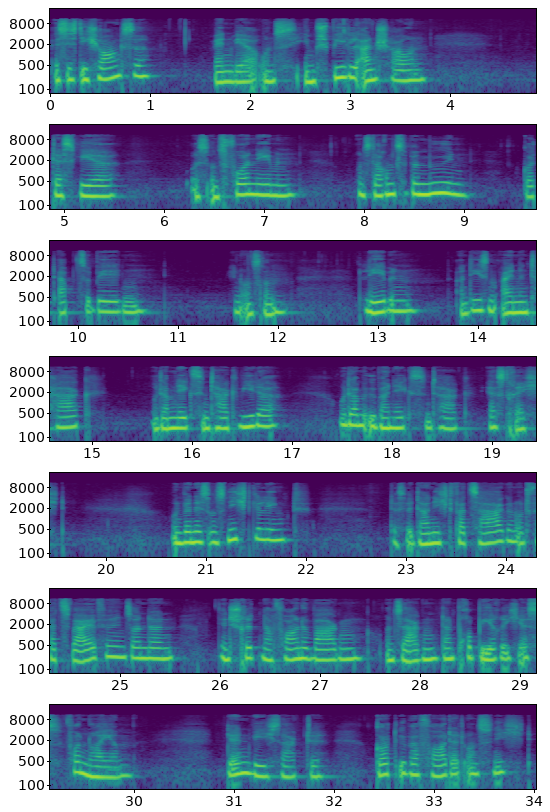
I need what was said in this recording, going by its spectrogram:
es ist die Chance, wenn wir uns im Spiegel anschauen, dass wir es uns vornehmen, uns darum zu bemühen, Gott abzubilden in unserem Leben an diesem einen Tag und am nächsten Tag wieder und am übernächsten Tag erst recht. Und wenn es uns nicht gelingt, dass wir da nicht verzagen und verzweifeln, sondern den Schritt nach vorne wagen und sagen, dann probiere ich es von neuem. Denn, wie ich sagte, Gott überfordert uns nicht,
